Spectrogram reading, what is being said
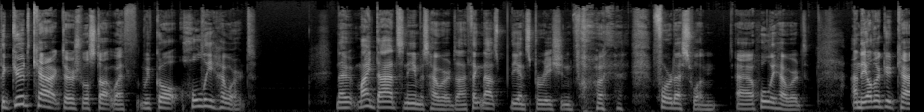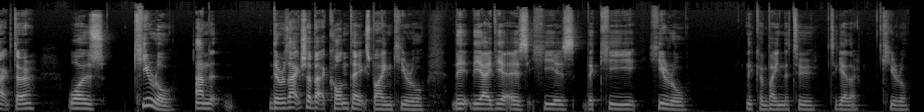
The good characters we'll start with. We've got Holy Howard. Now, my dad's name is Howard, and I think that's the inspiration for for this one. Uh, Holy Howard. And the other good character was Kiro. And there was actually a bit of context behind Kiro. The the idea is he is the key hero. They combine the two together. Kiro.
